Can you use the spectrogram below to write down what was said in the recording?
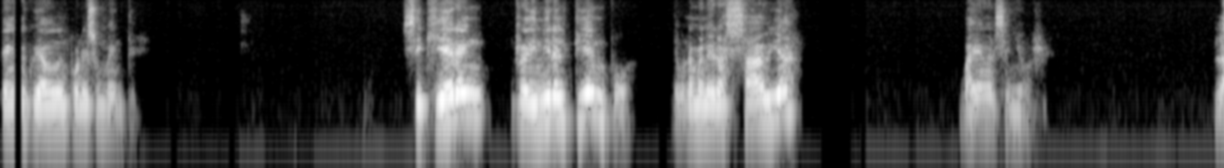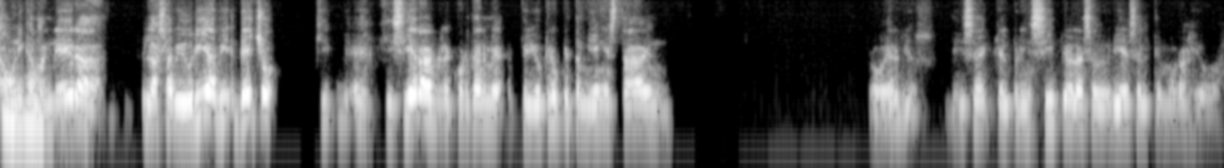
tengan cuidado de poner su mente. Si quieren redimir el tiempo de una manera sabia, vayan al Señor. La única manera, la sabiduría, de hecho, quisiera recordarme, pero yo creo que también está en Proverbios, dice que el principio de la sabiduría es el temor a Jehová.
